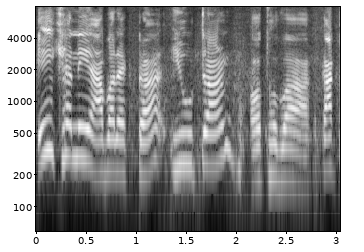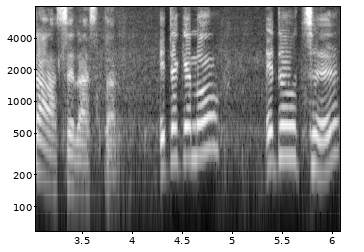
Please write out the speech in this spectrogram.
এইখানেই আবার একটা ইউটার্ন অথবা কাটা আছে রাস্তার। এটা কেন? এটা হচ্ছে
